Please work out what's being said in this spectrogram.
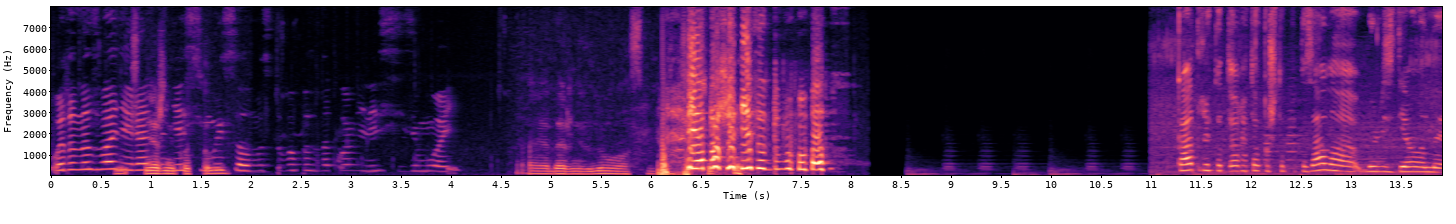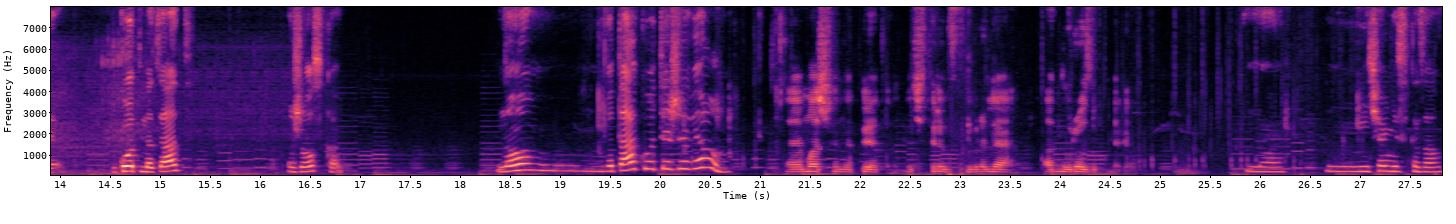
В этом названии реально есть смысл. Мы с тобой познакомились зимой. А я даже не задумывался. Я тоже не задумывалась. Кадры, которые я только что показала, были сделаны год назад, жестко. Но вот так вот и живем. А я Маше на это, на 14 февраля одну розу подарил. Но ничего не сказал.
